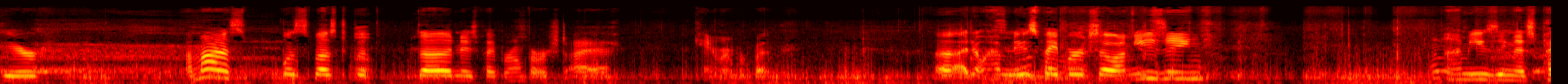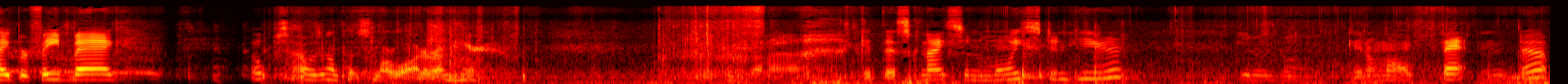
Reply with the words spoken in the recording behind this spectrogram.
here. I might have was supposed to put the newspaper on first. I can't remember, but uh, I don't have newspaper, so I'm using I'm using this paper feed bag. Oops, I was gonna put some more water on here. Get this nice and moist in here. Get them all fattened up.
